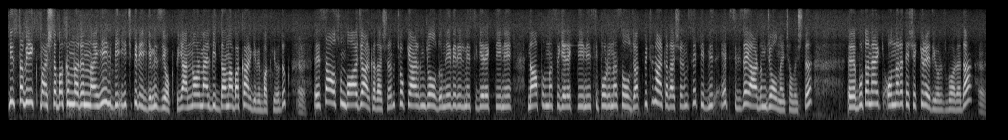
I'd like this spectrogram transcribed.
Biz tabii ilk başta bakımlarınla hiçbir, hiçbir ilgimiz yoktu. Yani normal bir dana bakar gibi bakıyorduk. Evet. Ee, sağ olsun boğacı arkadaşlarımız çok yardımcı oldu. Ne verilmesi gerektiğini, ne yapılması gerektiğini, sporu nasıl olacak. Bütün arkadaşlarımız hepimiz, hepsi bize yardımcı olmaya çalıştı. Ee, buradan her, onlara teşekkür ediyoruz bu arada. Evet.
